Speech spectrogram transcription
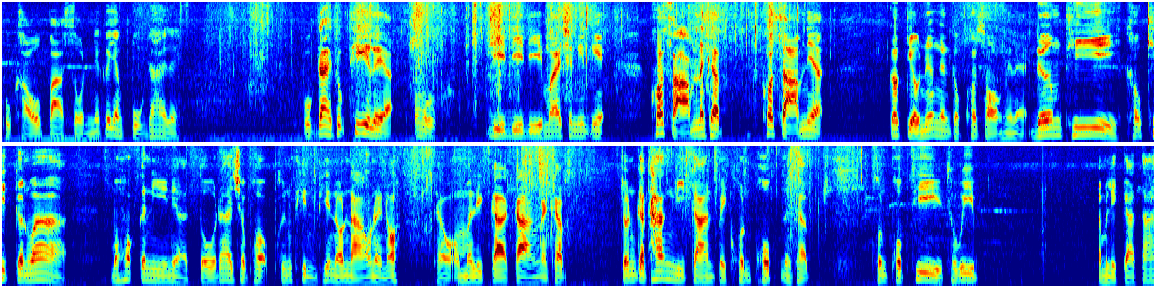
ภูเขาป่าสนเนี่ยก็ยังปลูกได้เลย ปลูกได้ทุกที่เลยอะโอ้ดีดีดีไม้ชนิดนี้ข้อสามนะครับ ข้อสามเนี่ย ก็เกี่ยวเนื่องกันกับข้อสองนี่แหละ เดิมทีเขาคิดกันว่ามะฮอกกานีเนี่ยโตได้เฉพาะพื้นถิ่นที่หนาวๆหน่อยเนาะแถวอเมริกากลางนะครับ จนกระทั่งมีการไปค้นพบนะครับ ค้นพบที่ทวีปอเมริกาใต้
